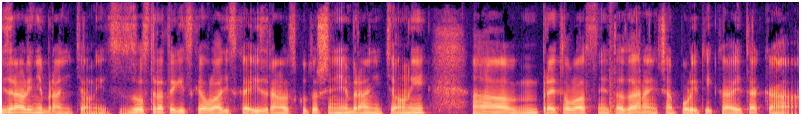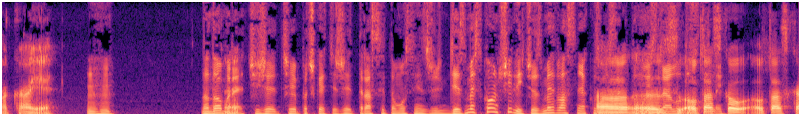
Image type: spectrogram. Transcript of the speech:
Izrael je nebraniteľný. Zo strategického hľadiska je Izrael skutočne nebraniteľný a preto vlastne tá zahraničná politika je taká, aká je. Mm-hmm. No dobre, čiže, čiže počkajte, že teraz si to musím... Že, kde sme skončili? Čo sme vlastne ako sme sa k tomu Izraelu otázkou, Otázka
